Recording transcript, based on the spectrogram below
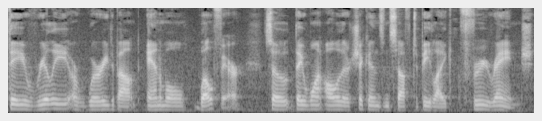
they really are worried about animal welfare. So they want all of their chickens and stuff to be like free range.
